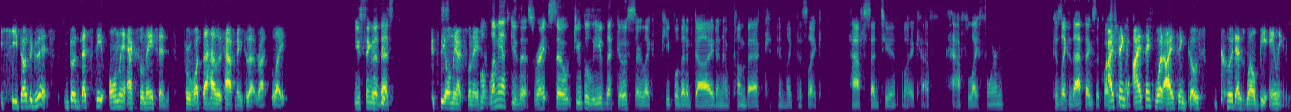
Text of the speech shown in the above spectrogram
he does exist. But that's the only explanation for what the hell is happening to that ri- light. You think It's that the- that's It's the only explanation. well? Let me ask you this, right? So, do you believe that ghosts are like people that have died and have come back in like this like half sentient, like half half life form? Because like that begs the question. I think like, I think what I think ghosts could as well be aliens.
